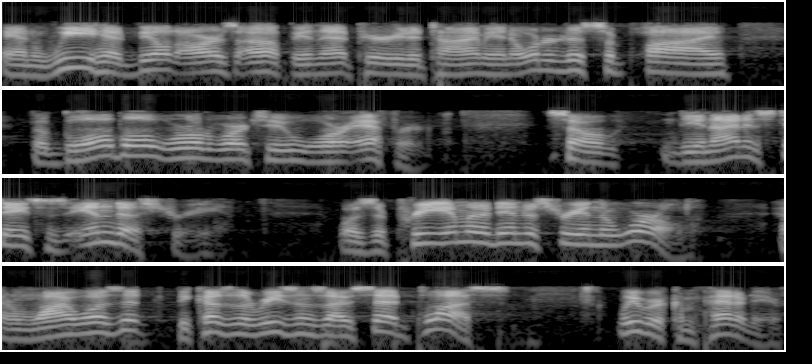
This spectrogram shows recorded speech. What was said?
and we had built ours up in that period of time in order to supply the global World War II war effort. So the United States' industry was a preeminent industry in the world. And why was it? Because of the reasons I've said. Plus, we were competitive.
